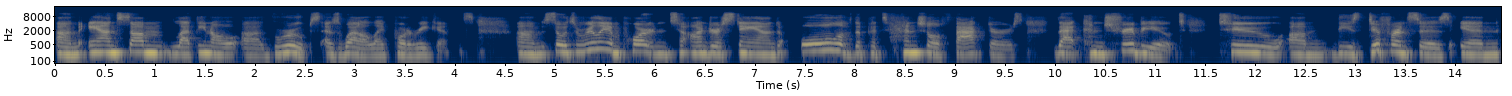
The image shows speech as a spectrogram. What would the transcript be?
um, and some Latino uh, groups as well, like Puerto Ricans. Um, so it's really important to understand all of the potential factors that contribute to um, these differences in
